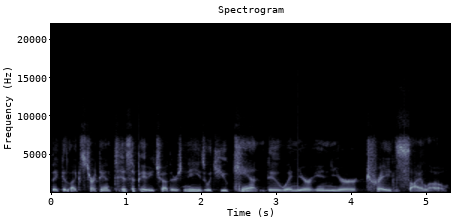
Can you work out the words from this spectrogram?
They could like start to anticipate each other's needs, which you can't do when you're in your trade silo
